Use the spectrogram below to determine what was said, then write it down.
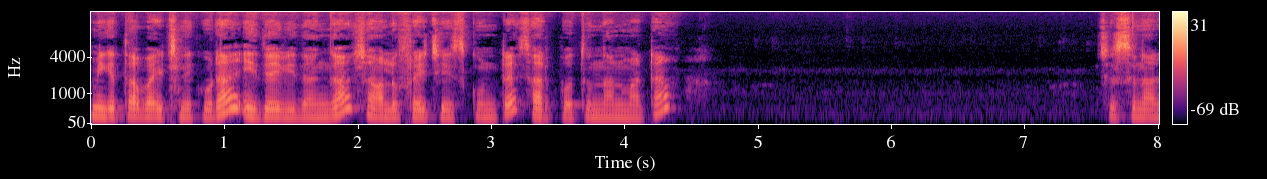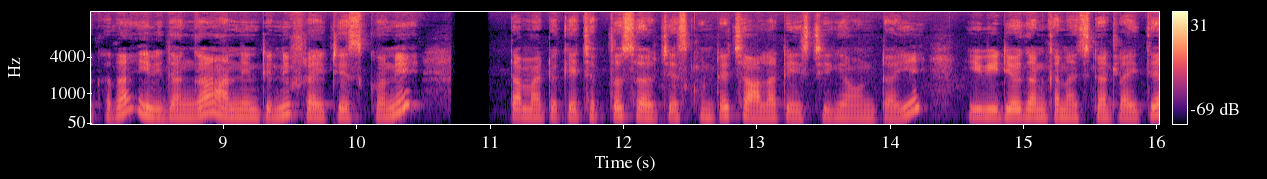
మిగతా బైట్స్ని కూడా ఇదే విధంగా షాలు ఫ్రై చేసుకుంటే సరిపోతుందన్నమాట. చూస్తున్నారు కదా? ఈ విధంగా అన్నింటినీ ఫ్రై చేసుకొని టమాటో కేచప్తో సర్వ్ చేసుకుంటే చాలా టేస్టీగా ఉంటాయి. ఈ వీడియో కనుక నచ్చినట్లయితే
